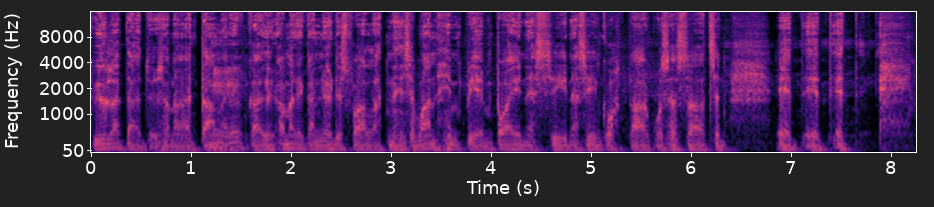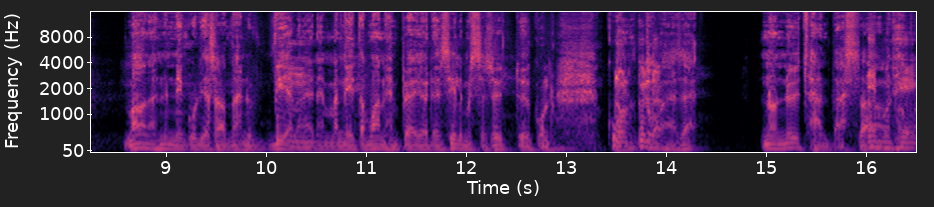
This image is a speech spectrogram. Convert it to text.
kyllä täytyy sanoa, että Niin. Amerikka, Amerikan Yhdysvallat, niin se vanhempien paine siinä, siinä kohtaa, kun sä saat sen, että et, et, Mä oon nähnyt, niin kuin, ja sä oot nähnyt vielä Mm. enemmän niitä vanhempia, joiden silmissä syttyy, kun, kun No, kyllä. tulee se, no nythän tässä Ei, mut hei,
